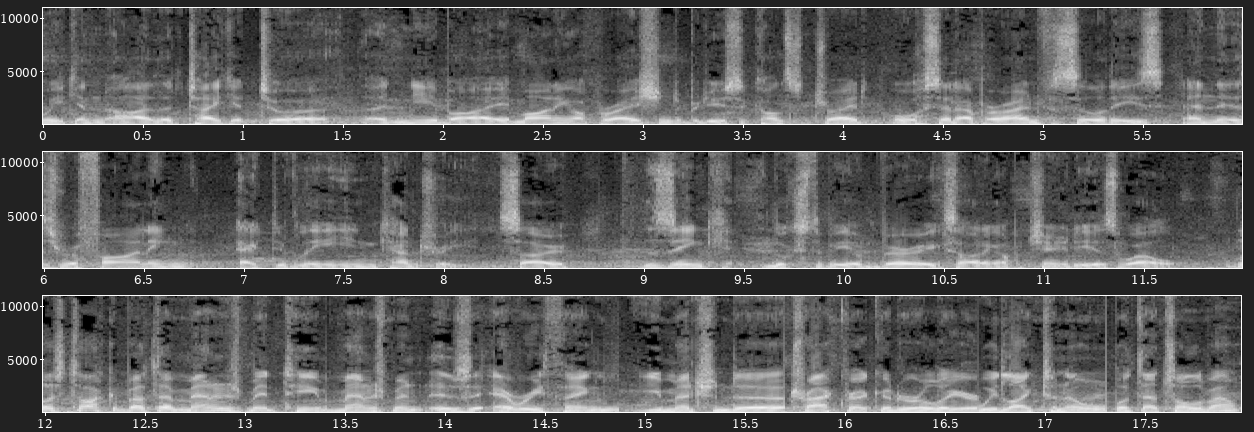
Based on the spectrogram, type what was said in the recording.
we can either take it to a, a nearby mining operation to produce a concentrate or set up our own facilities, and there's refining actively in country. So, the zinc looks to be a very exciting opportunity as well. Let's talk about that management team. Management is everything. You mentioned a track record earlier. We'd like to know what that's all about.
